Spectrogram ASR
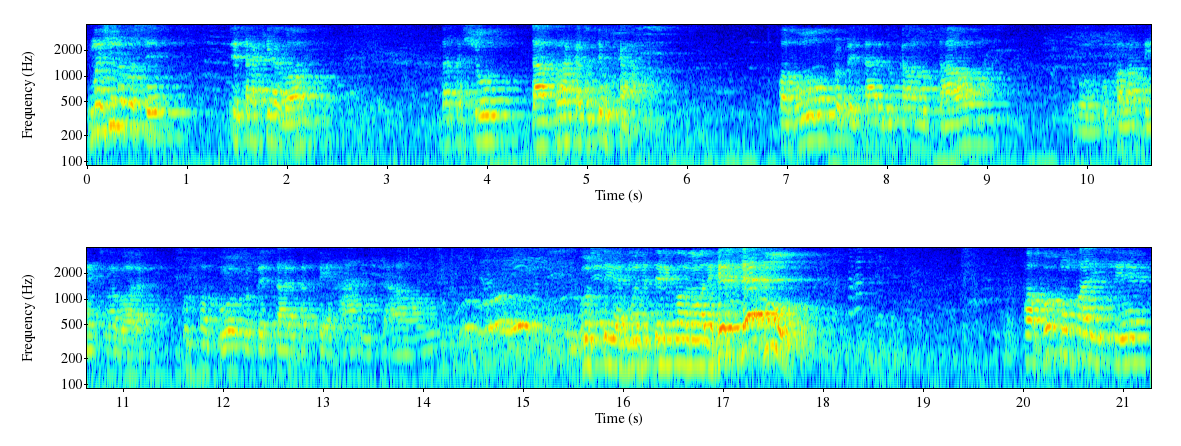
Imagina você, você está aqui agora, data show da placa do teu carro. Por favor, proprietário do carro tal, vou, vou falar bênção agora. Por favor, proprietário da Ferrari e tal. Gostei, a irmã já teve igual nome. Recebo! Por favor, comparecer,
